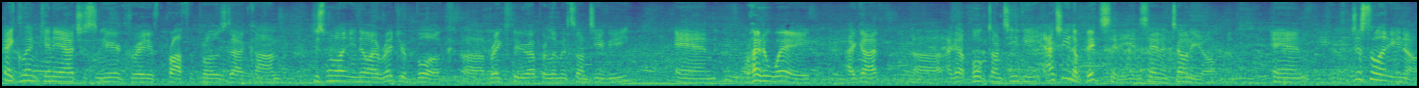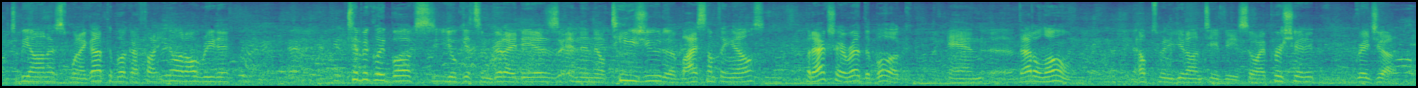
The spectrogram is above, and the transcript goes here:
Hey, Clint Kenny Atchison here, CreativeProfitPros.com. Just want to let you know I read your book, uh, Break Through Your Upper Limits on TV, and right away I got uh, I got booked on TV, actually in a big city in San Antonio. And just to let you know, to be honest, when I got the book, I thought, you know what, I'll read it. Typically, books you'll get some good ideas, and then they'll tease you to buy something else. But actually, I read the book, and uh, that alone helped me to get on TV. So I appreciate it. Great job.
